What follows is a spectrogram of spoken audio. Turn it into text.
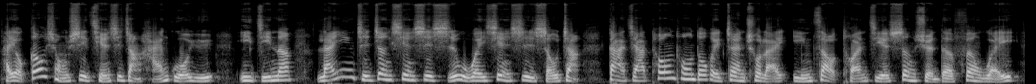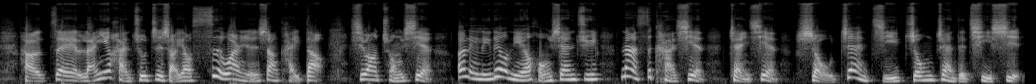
还有高雄市前市长韩国瑜，以及呢蓝营执政县市十五位县市首长，大家通通都会站出来，营造团结胜选的氛围。好，在蓝营喊出至少要四万人上凯道，希望重现二零零六年红衫军纳斯卡线，展现首。战及终战的气势，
